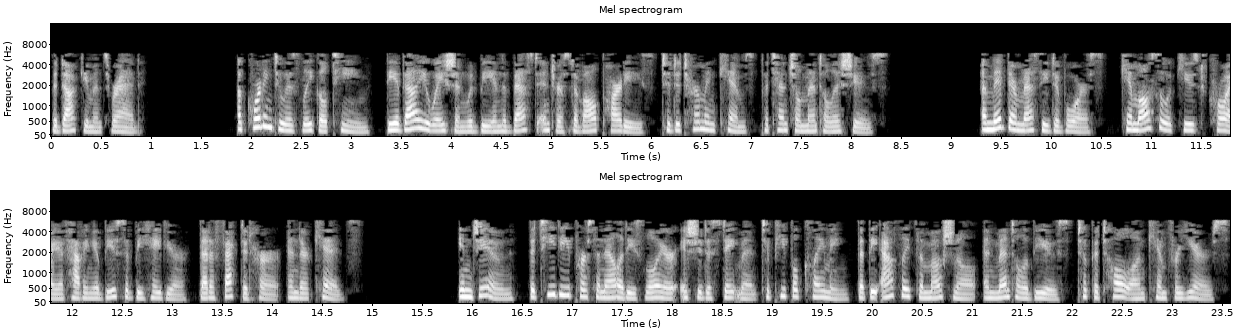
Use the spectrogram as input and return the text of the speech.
the documents read. According to his legal team, the evaluation would be in the best interest of all parties to determine Kim's potential mental issues. Amid their messy divorce, Kim also accused Kroy of having abusive behavior that affected her and their kids. In June, the TV personality's lawyer issued a statement to people claiming that the athlete's emotional and mental abuse took a toll on Kim for years.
